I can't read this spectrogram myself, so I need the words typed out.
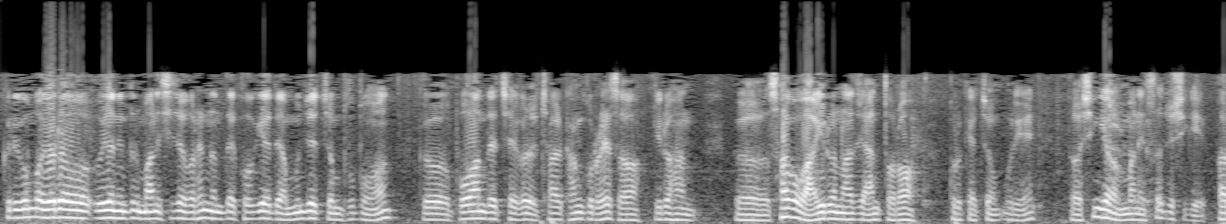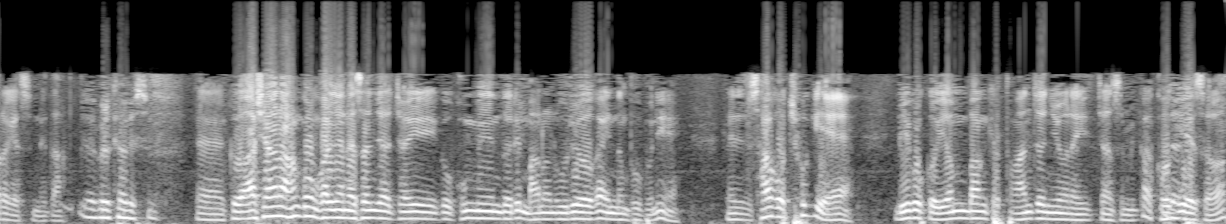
그리고 뭐 여러 의원님들 많이 지적을 했는데 거기에 대한 문제점 부분 그 보완 대책을 잘 강구를 해서 이러한 그 사고가 일어나지 않도록 그렇게 좀 우리 더 신경을 많이 써주시기 바라겠습니다. 네, 그렇게 하겠습니다. 예, 그 아시아나 항공 관련해서 이제 저희 그 국민들이 많은 우려가 있는 부분이 사고 초기에 미국 그 연방교통안전위원회 있지 않습니까? 거기에서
